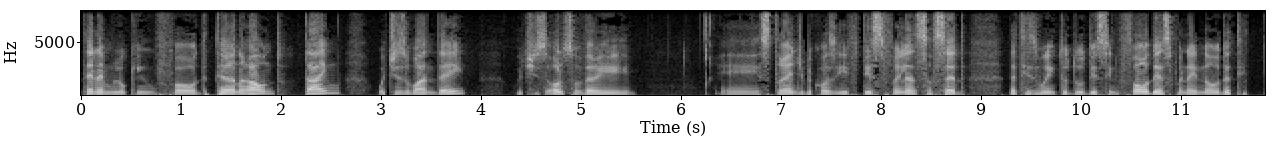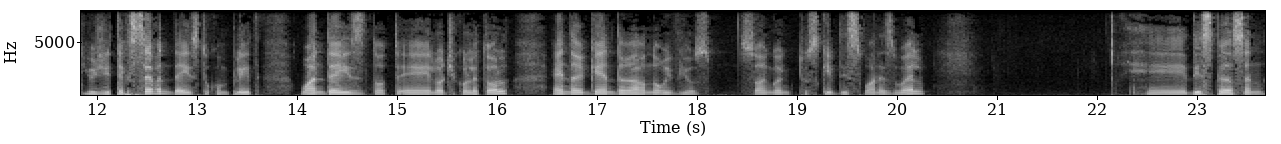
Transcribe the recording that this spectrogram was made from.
Then I'm looking for the turnaround time, which is one day, which is also very uh, strange because if this freelancer said that he's willing to do this in four days when I know that it usually takes seven days to complete, one day is not uh, logical at all. And again, there are no reviews. So I'm going to skip this one as well. Uh, this person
